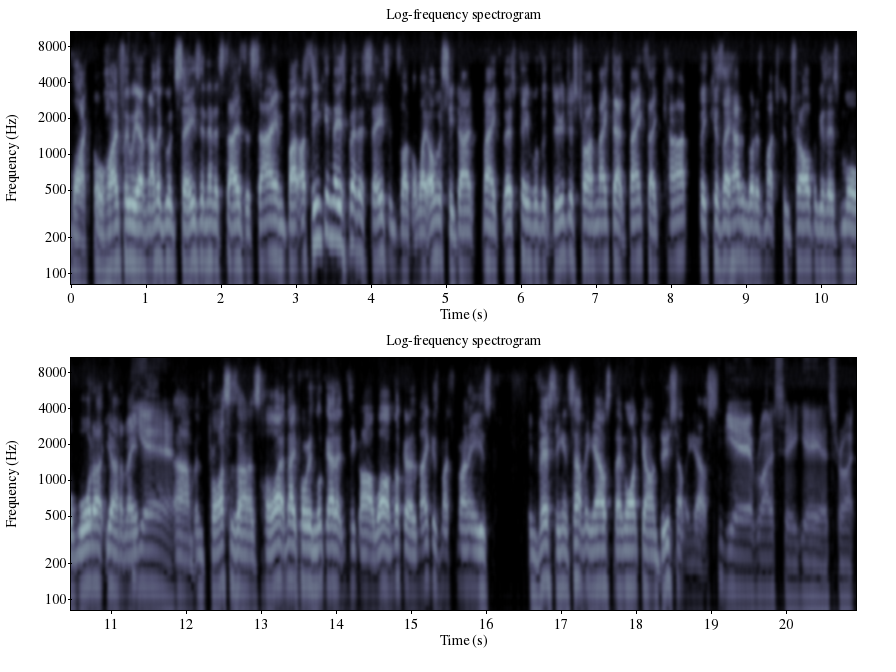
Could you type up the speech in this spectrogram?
like, well, hopefully we have another good season and it stays the same. But I think in these better seasons, like, like obviously don't make those people that do just try and make that bank, they can't because they haven't got as much control because there's more water. You know what I mean? yeah. um, and prices aren't as high, and they probably look at it and think, "Oh, well, I'm not going to make as much money as investing in something else." They might go and do something else. Yeah, right. I see. Yeah, yeah, that's right.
